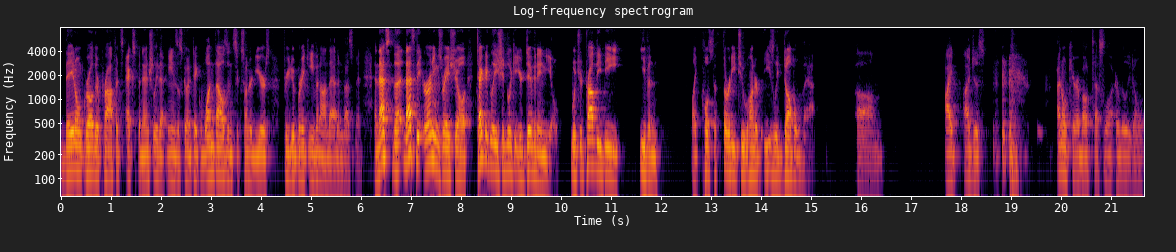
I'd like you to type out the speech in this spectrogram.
they don't grow their profits exponentially, that means it's going to take 1,600 years for you to break even on that investment. And that's the that's the earnings ratio. Technically, you should look at your dividend yield, which would probably be even like close to 3,200, easily double that. Um, I I just I don't care about Tesla. I really don't.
